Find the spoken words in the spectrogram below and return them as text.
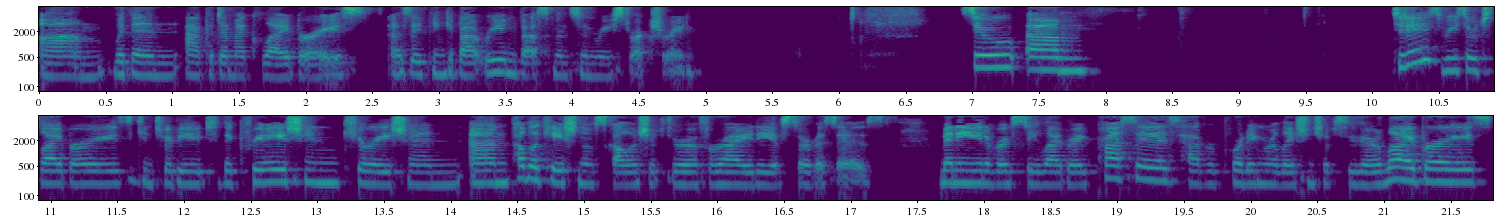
um, within academic libraries as they think about reinvestments and restructuring. So um, Today's research libraries contribute to the creation, curation, and publication of scholarship through a variety of services. Many university library presses have reporting relationships through their libraries.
